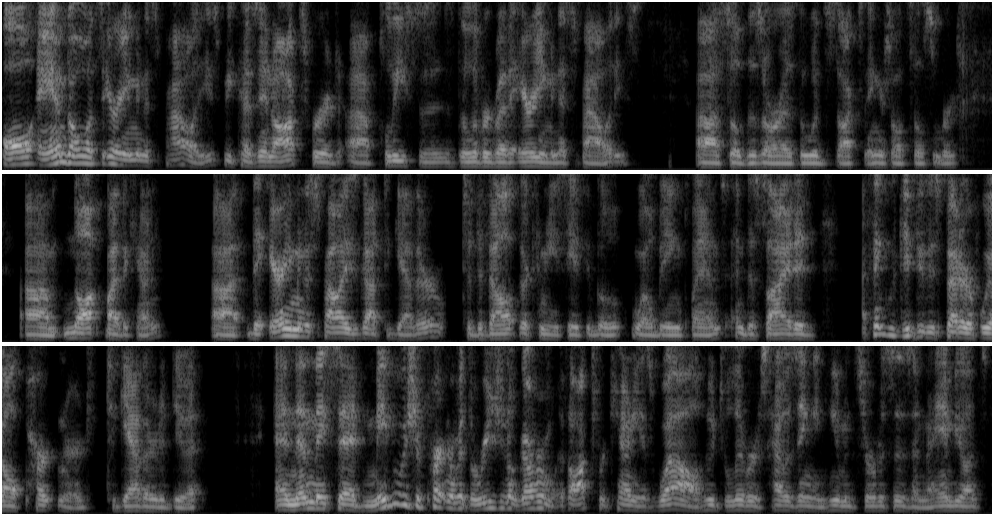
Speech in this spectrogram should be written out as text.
all and all its area municipalities, because in Oxford, uh, police is, is, delivered by the area municipalities. Uh, so the Zorras, the Woodstocks, Ingersoll, Tillsonburg, um, not by the county. Uh, the area municipalities got together to develop their community safety well-being plans and decided I think we could do this better if we all partnered together to do it. And then they said, maybe we should partner with the regional government, with Oxford County as well, who delivers housing and human services and ambulance.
